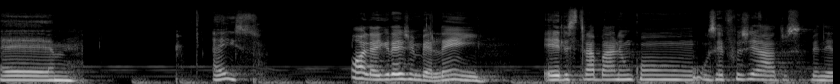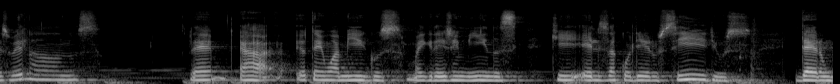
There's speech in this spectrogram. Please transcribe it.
é, é isso. Olha, a igreja em Belém, eles trabalham com os refugiados venezuelanos, né? Eu tenho amigos, uma igreja em Minas, que eles acolheram os sírios, deram,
